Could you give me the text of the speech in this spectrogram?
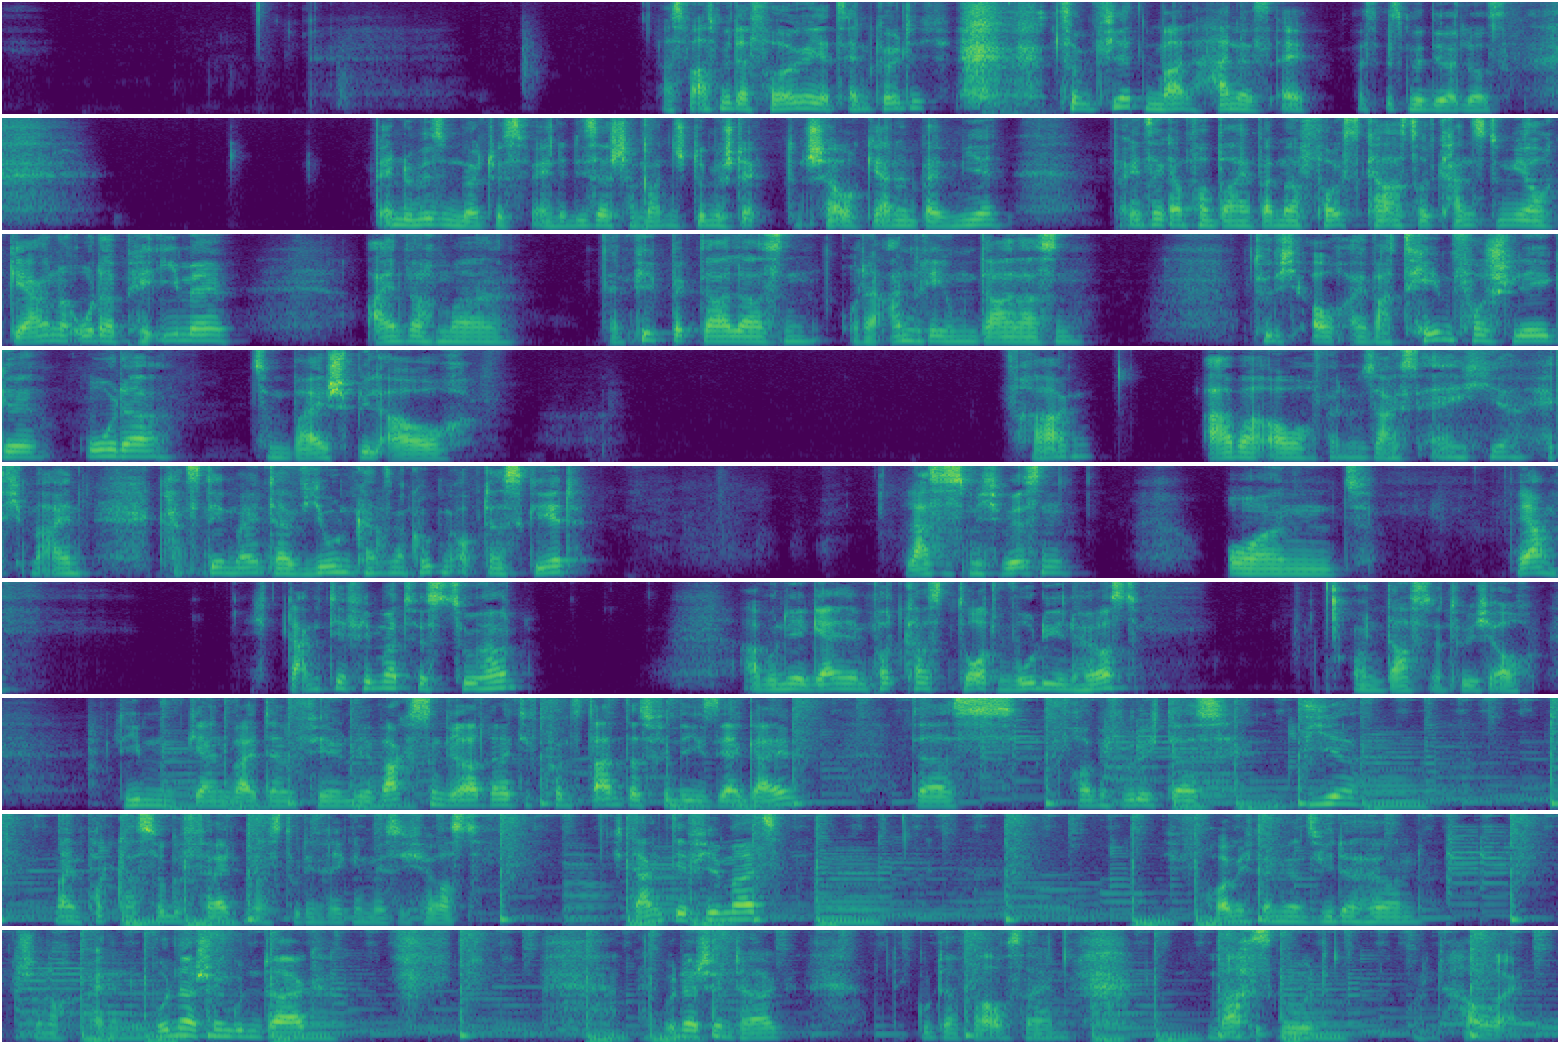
Das war's mit der Folge jetzt endgültig. Zum vierten Mal. Hannes, ey, was ist mit dir los? Wenn du wissen möchtest, wer hinter dieser charmanten Stimme steckt, dann schau auch gerne bei mir bei Instagram vorbei, beim Erfolgscast. Dort kannst du mir auch gerne oder per E-Mail einfach mal dein Feedback dalassen oder Anregungen dalassen. Natürlich auch einfach Themenvorschläge oder zum Beispiel auch Fragen aber auch, wenn du sagst, ey, hier hätte ich mal einen, kannst du den mal interviewen, kannst mal gucken, ob das geht. Lass es mich wissen. Und ja, ich danke dir vielmals fürs Zuhören. Abonniere gerne den Podcast dort, wo du ihn hörst. Und darfst natürlich auch liebend gern weiterempfehlen. Wir wachsen gerade relativ konstant, das finde ich sehr geil. Das freut mich wirklich, dass dir mein Podcast so gefällt und dass du den regelmäßig hörst. Ich danke dir vielmals freue mich, wenn wir uns wieder hören. Ich wünsche noch einen wunderschönen guten Tag. einen wunderschönen Tag. Der gut darf auch sein. Mach's gut und hau rein.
